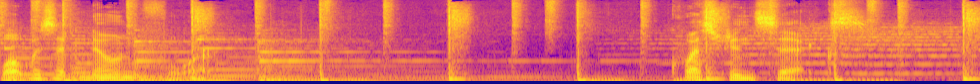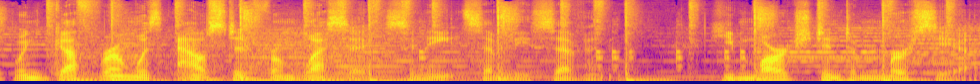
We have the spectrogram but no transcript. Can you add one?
What was it known for? Question 6. When Guthrum was ousted from Wessex in 877, he marched into Mercia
